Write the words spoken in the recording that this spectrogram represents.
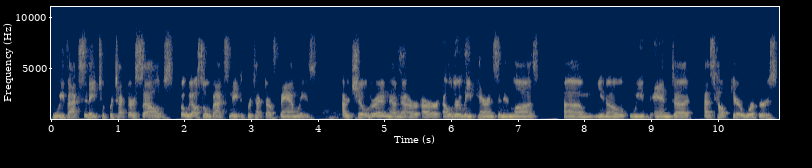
we vaccinate to protect ourselves, but we also vaccinate to protect our families, our children, and our, our elderly parents and in laws. Um, you know, we've, and uh, as healthcare workers,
